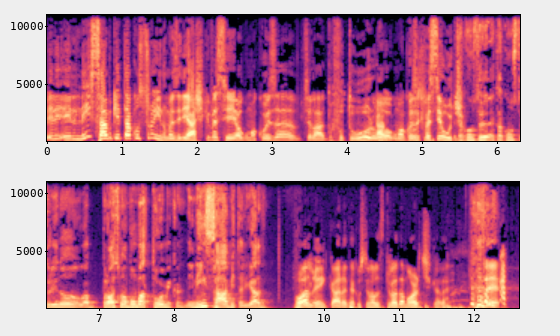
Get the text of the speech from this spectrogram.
ele, ele nem sabe o que ele tá construindo, mas ele acha que vai ser alguma coisa, sei lá, do futuro, Cara, ou alguma coisa que vai ser útil. Ele tá, construindo, ele tá construindo a próxima bomba atômica. E nem sabe, tá ligado? Vou além, cara. Tá construindo a estrela da morte, cara. Pois é.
